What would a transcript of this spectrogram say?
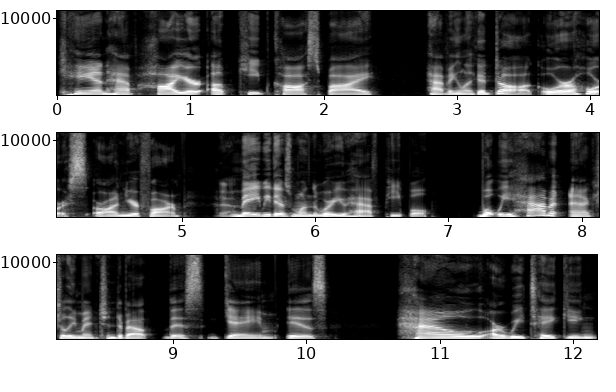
can have higher upkeep costs by having like a dog or a horse or on your farm. Yeah. Maybe there's one where you have people. What we haven't actually mentioned about this game is how are we taking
